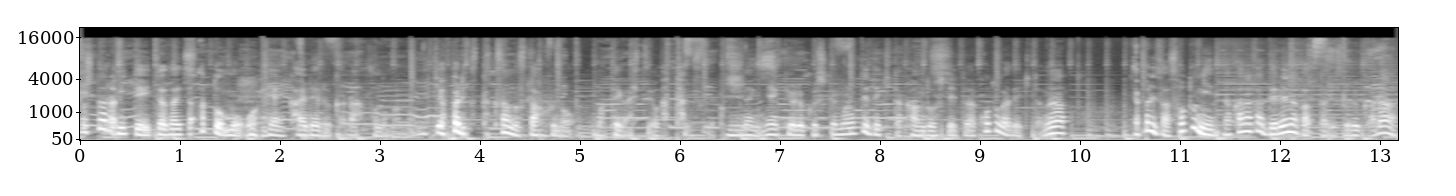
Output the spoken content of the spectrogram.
そしたら見ていただいた後もお部屋に帰れるからそのままね。やっぱりたくさんのスタッフの、ま手が必要だったんですけどみんなにね協力してもらってできた感動していただくことができたなと。やっぱりさ外になかなか出れなかったりするから、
